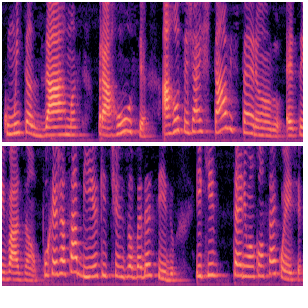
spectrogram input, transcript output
com muitas armas para a Rússia, a Rússia já estava esperando essa invasão, porque já sabia que tinha desobedecido e que teria uma consequência.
